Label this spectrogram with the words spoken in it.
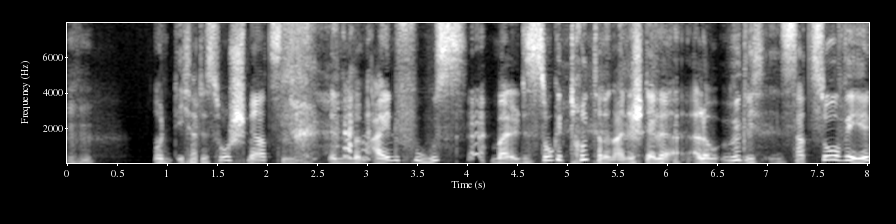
mhm. Und ich hatte so Schmerzen in meinem einen Fuß, weil das so gedrückt hat an eine Stelle. Also wirklich, es hat so weh,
